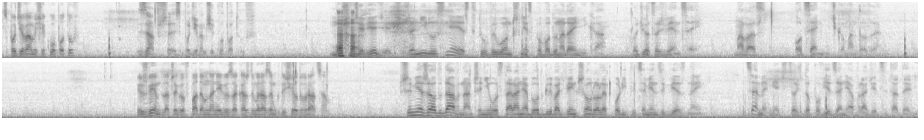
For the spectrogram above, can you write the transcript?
Spodziewamy się kłopotów? Zawsze spodziewam się kłopotów. Musicie Aha. wiedzieć, że Nilus nie jest tu wyłącznie z powodu nadajnika. Chodzi o coś więcej. Ma was ocenić, komandorze. Już wiem, dlaczego wpadam na niego za każdym razem, gdy się odwracam. Przymierze od dawna czyniło starania, by odgrywać większą rolę w polityce międzygwiezdnej. Chcemy mieć coś do powiedzenia w Radzie Cytadeli.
